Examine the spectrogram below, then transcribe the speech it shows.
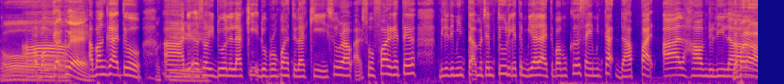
Oh Abang Gad tu eh? Abang Gad tu. Okey. Ah ada uh, sorry dua lelaki, dua perempuan satu lelaki. So uh, so far dia kata bila dia minta macam tu dia kata biarlah I tebal muka saya minta dapat. Alhamdulillah. Dapat dah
